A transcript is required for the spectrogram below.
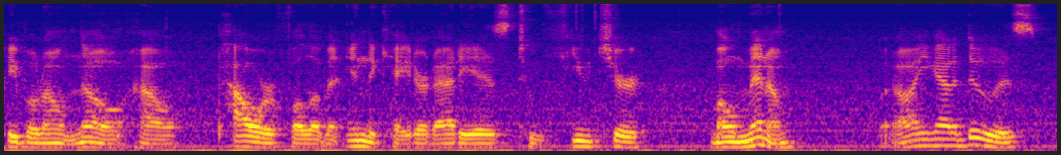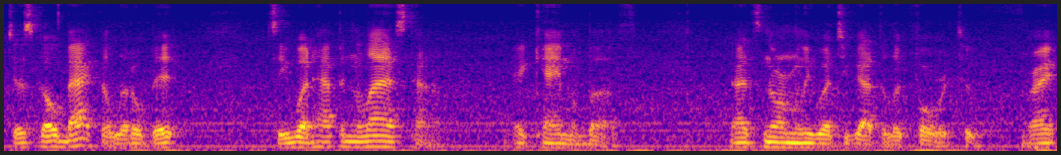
People don't know how powerful of an indicator that is to future momentum. But all you got to do is just go back a little bit, see what happened the last time it came above. That's normally what you got to look forward to, right?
